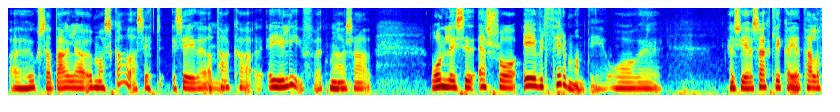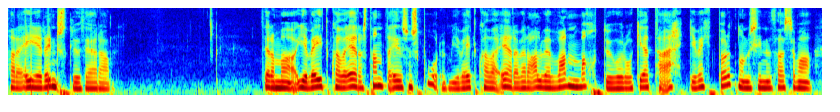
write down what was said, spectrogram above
eh, hugsa daglega um að skada sig eða mm. taka eigi líf vegna mm. þess að vonleysið er svo yfir þyrmandi og eh, eins og ég hef sagt líka, ég tala þar að eigi reynslu þegar að þegar ég veit hvaða er að standa í þessum spórum, ég veit hvaða er að vera alveg vannmáttugur og geta ekki veitt börnunum sínum það sem að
